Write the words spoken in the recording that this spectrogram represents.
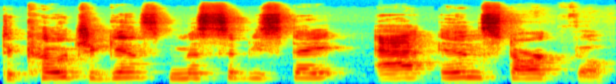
to coach against Mississippi State at in Starkville.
